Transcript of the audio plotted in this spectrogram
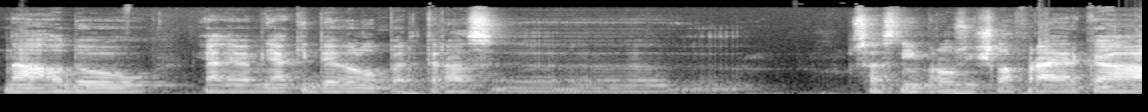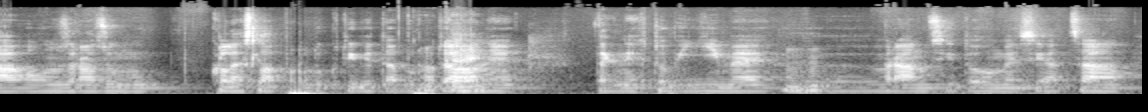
náhodou, ja neviem, nejaký developer teraz sa s ním rozišla frajerka a on zrazu mu klesla produktivita brutálne, tak nech to vidíme uh, v rámci toho mesiaca.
